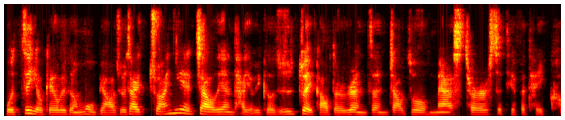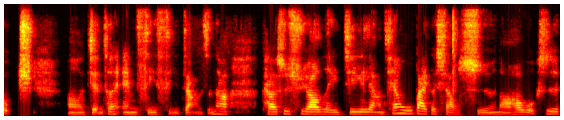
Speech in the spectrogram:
我自己有给我一个目标，就在专业教练，他有一个就是最高的认证，叫做 Master Certificate Coach，呃，简称 MCC 这样子。那他是需要累积两千五百个小时，然后我是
